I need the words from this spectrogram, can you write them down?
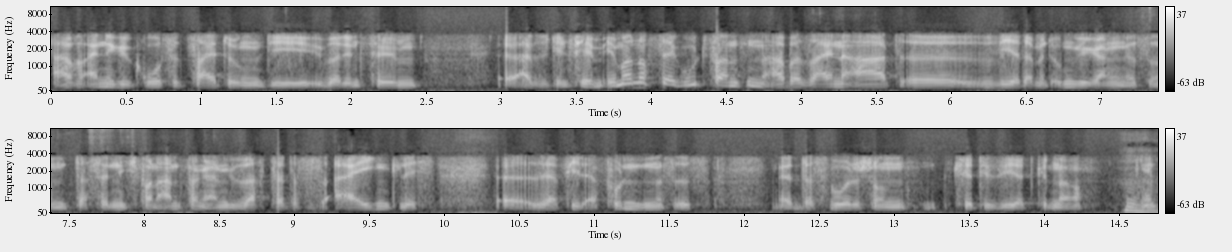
auch einige große Zeitungen, die über den Film also den Film immer noch sehr gut fanden, aber seine Art, äh, wie er damit umgegangen ist und dass er nicht von Anfang an gesagt hat, dass es eigentlich äh, sehr viel Erfundenes ist, äh, das wurde schon kritisiert, genau. Mhm.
